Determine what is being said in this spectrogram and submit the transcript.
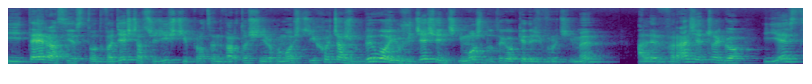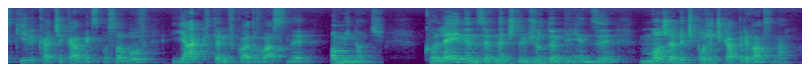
i teraz jest to 20-30% wartości nieruchomości, chociaż było już 10 i może do tego kiedyś wrócimy, ale w razie czego jest kilka ciekawych sposobów, jak ten wkład własny ominąć. Kolejnym zewnętrznym źródłem pieniędzy może być pożyczka prywatna.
